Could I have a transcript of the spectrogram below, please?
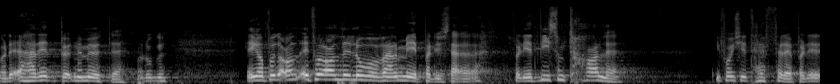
Og det her er et bønnemøte. Jeg, fått, jeg, får aldri lov å være med på disse her, fordi vi som taler, vi får ikke treffe det, det,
